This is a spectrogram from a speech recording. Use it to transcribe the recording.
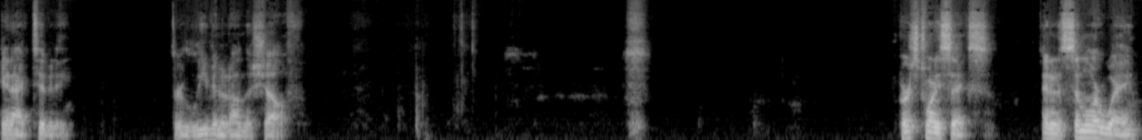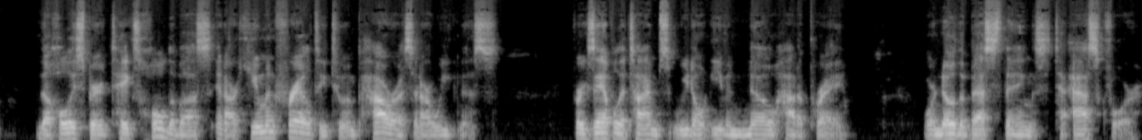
inactivity, through leaving it on the shelf. Verse 26 And in a similar way, the Holy Spirit takes hold of us in our human frailty to empower us in our weakness. For example, at times we don't even know how to pray or know the best things to ask for.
